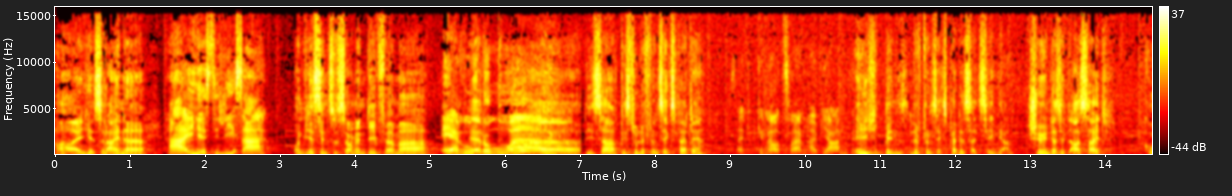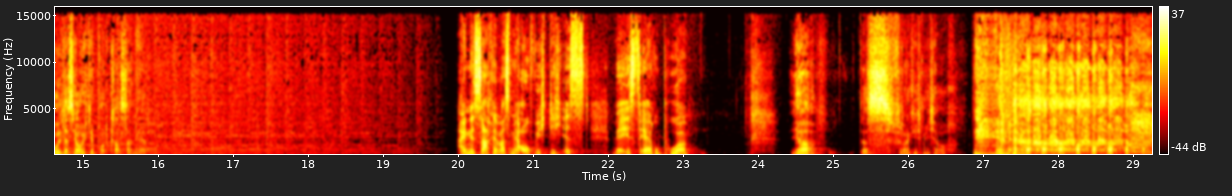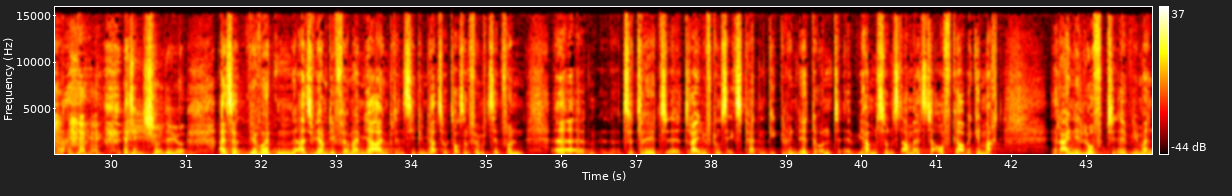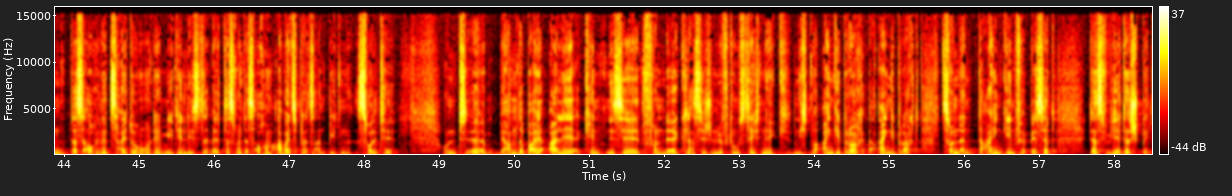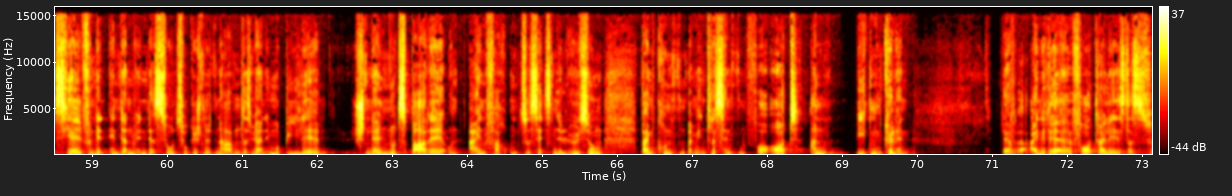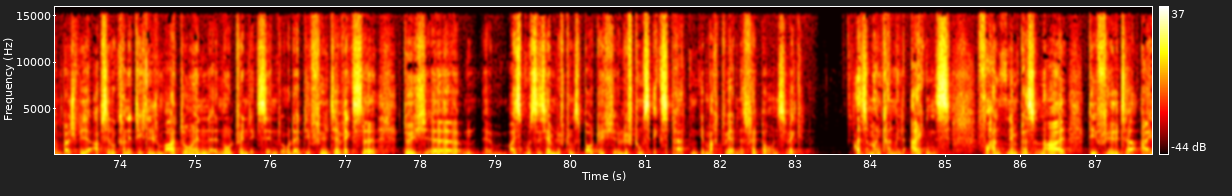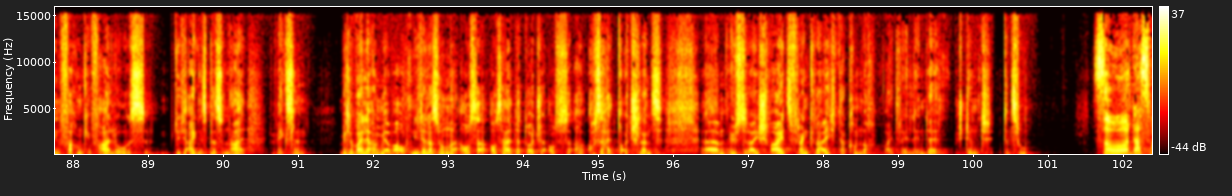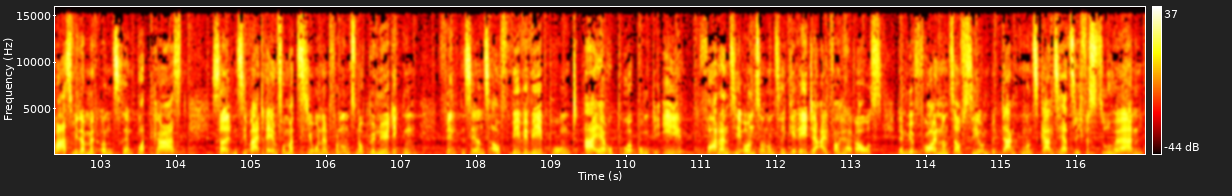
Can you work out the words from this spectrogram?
Hi, hier ist Rainer. Hi, hier ist die Lisa. Und wir sind zusammen die Firma Aeropur. Aeropur. Lisa, bist du Lüftungsexperte? Seit genau zweieinhalb Jahren. Ich bin Lüftungsexperte seit zehn Jahren. Schön, dass ihr da seid. Cool, dass ihr euch den Podcast anhört. Eine Sache, was mir auch wichtig ist, wer ist Aeropur? Ja, das frage ich mich auch. Entschuldigung. Also wir wurden, also wir haben die Firma im Jahr, im Prinzip im Jahr 2015 von äh, zu dritt äh, drei Lüftungsexperten gegründet und äh, wir haben es uns damals der Aufgabe gemacht, reine Luft, äh, wie man das auch in den Zeitungen oder in den Medien liest, äh, dass man das auch am Arbeitsplatz anbieten sollte. Und äh, wir haben dabei alle Erkenntnisse von der klassischen Lüftungstechnik nicht nur eingebracht, eingebracht, sondern dahingehend verbessert, dass wir das speziell von den Endanwendern so zugeschnitten haben, dass wir eine mobile, schnell nutzbare und einfach umzusetzende Lösung beim Kunden, beim Interessenten vor Ort anbieten können. Der, eine der Vorteile ist, dass zum Beispiel absolut keine technischen Wartungen äh, notwendig sind oder die Filterwechsel durch, äh, meist muss es ja im Lüftungsbau durch Lüftungsexperten gemacht werden, das fällt bei uns weg. Also man kann mit eigens vorhandenem Personal die Filter einfach und gefahrlos durch eigenes Personal wechseln. Mittlerweile haben wir aber auch Niederlassungen außer, außerhalb, der Deutsche, außer, außerhalb Deutschlands, äh, Österreich, Schweiz, Frankreich, da kommen noch weitere Länder bestimmt dazu. So, das war's wieder mit unserem Podcast. Sollten Sie weitere Informationen von uns noch benötigen, finden Sie uns auf www.aeropur.de. Fordern Sie uns und unsere Geräte einfach heraus, denn wir freuen uns auf Sie und bedanken uns ganz herzlich fürs Zuhören.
